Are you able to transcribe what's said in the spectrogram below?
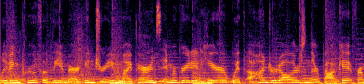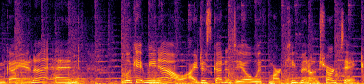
living proof of the American dream. My parents immigrated here with $100 in their pocket from Guyana, and look at me now. I just got a deal with Mark Cuban on Shark Tank.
